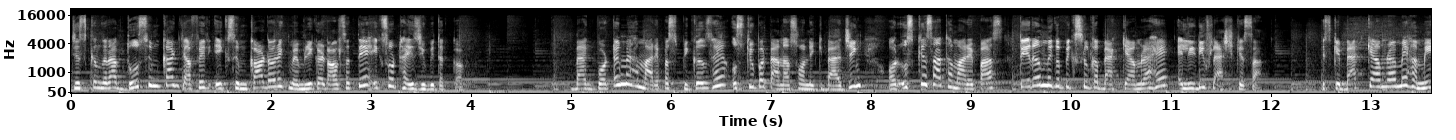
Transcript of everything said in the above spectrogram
जिसके अंदर आप दो सिम कार्ड या फिर एक सिम कार्ड और एक मेमोरी कार्ड डाल सकते हैं एक सौ तक का। बैक बॉटम में हमारे पास स्पीकर्स हैं, उसके ऊपर पैनासोनिक की बैजिंग और उसके साथ हमारे पास 13 मेगापिक्सल का बैक कैमरा है एलईडी फ्लैश के साथ। इसके बैक कैमरा में हमें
